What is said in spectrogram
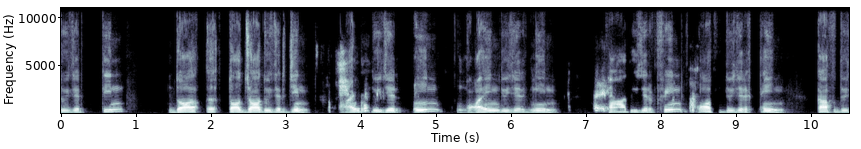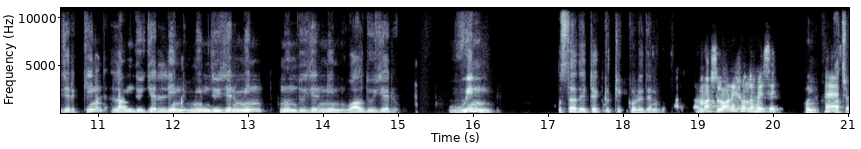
দুই জের তিন দ ত জ দুই জের জিন আইন দুই জের ইন গইন দুই জের গিন ফা দুই জের ফিন কফ দুই জের কিন কাফ দুই জের কিন লাম দুই জের লিন মিম দুই জের মিন নুন দুই জের নিন ওয়াও দুই জের উইন ওস্তাদ এটা একটু ঠিক করে দেন মার্শাল্লাহ অনেক সুন্দর হয়েছে হ্যাঁ। আচ্ছা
